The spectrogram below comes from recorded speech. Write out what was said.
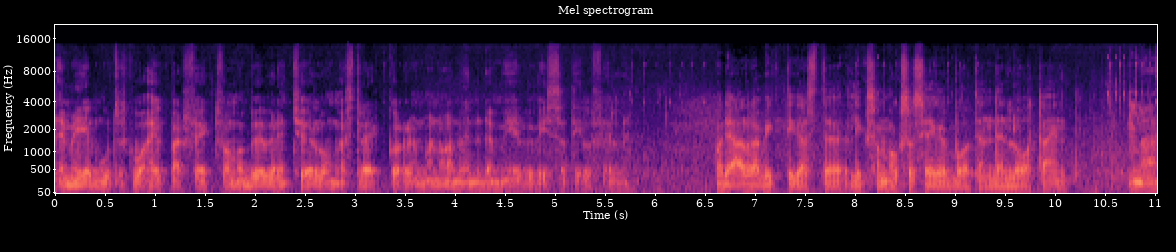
en elmotor skulle vara helt perfekt för man behöver inte köra långa sträckor, man använder den mer vid vissa tillfällen. Och det allra viktigaste, liksom också segelbåten, den låter inte. Nej.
